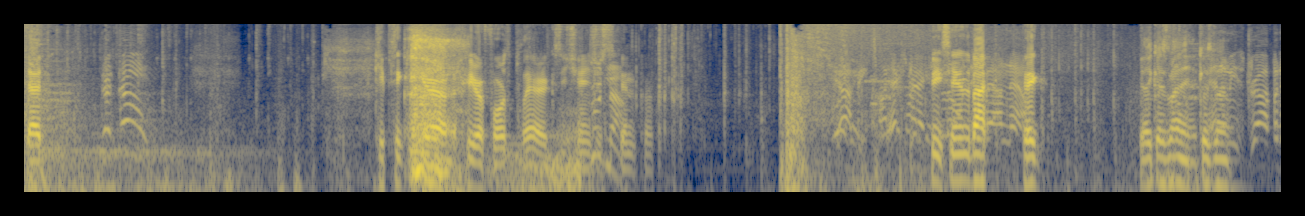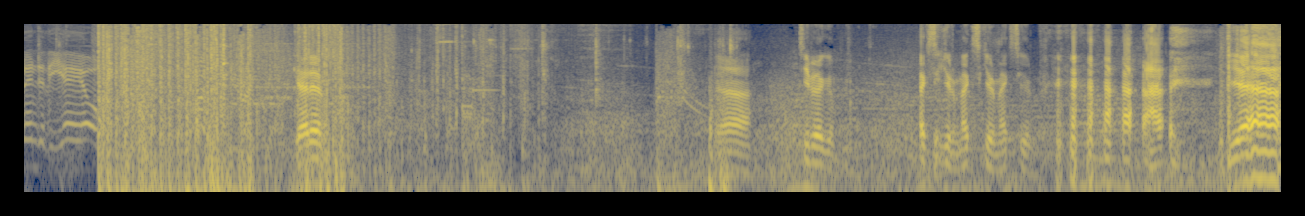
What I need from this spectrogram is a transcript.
Dead. Down. Keep thinking you're a, you're a fourth player because you changed your Good now. skin. Carl. Being seen in the back. inbound now. Pig. Yeah, that guy's landing. That guy's landing. Enemies dropping into the AO. Get him. Yeah. Teabag him. Execute him, execute him, execute him. yeah.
